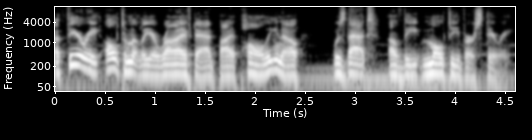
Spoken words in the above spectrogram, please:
a theory ultimately arrived at by Paul Eno was that of the multiverse theory.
